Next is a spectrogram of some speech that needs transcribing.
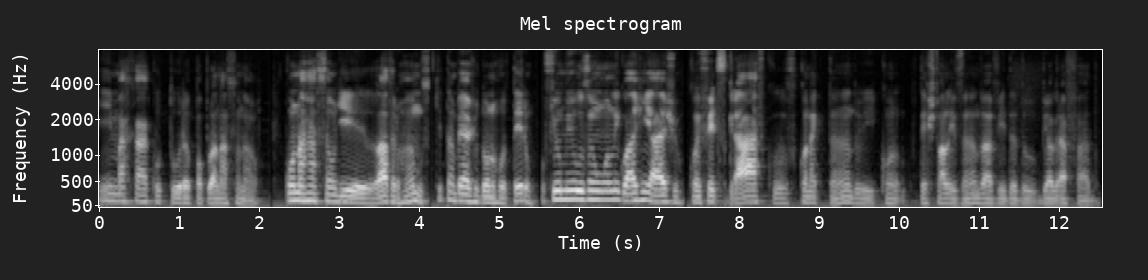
e marcar a cultura popular nacional. Com narração de Lázaro Ramos, que também ajudou no roteiro, o filme usa uma linguagem ágil, com efeitos gráficos, conectando e contextualizando a vida do biografado.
